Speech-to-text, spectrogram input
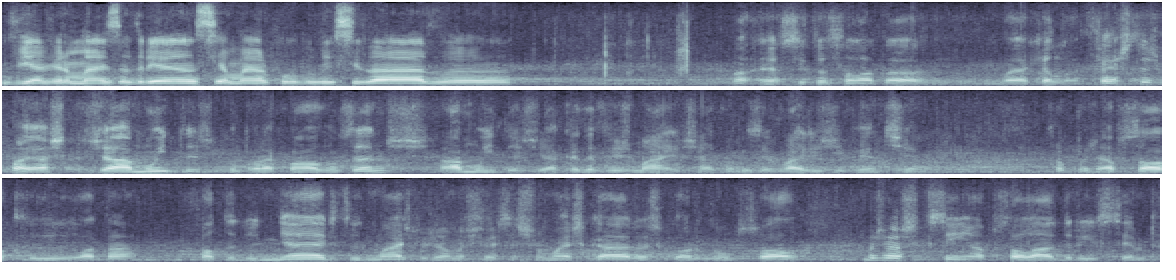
devia haver mais aderência, maior publicidade? Ah, a situação lá está. Vai aquela... Festas, pá, acho que já há muitas, comparar com há alguns anos, há muitas, já cada vez mais, já acontecer vários eventos sempre. Só depois há pessoal que lá está, falta de dinheiro e tudo mais, pois já umas festas são mais caras, cortam o pessoal, mas acho que sim, há pessoal lá a aderir sempre,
